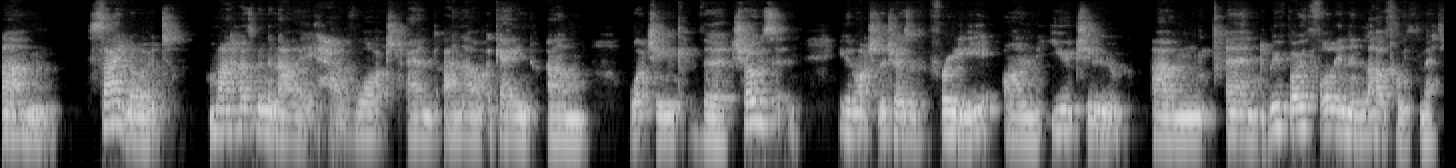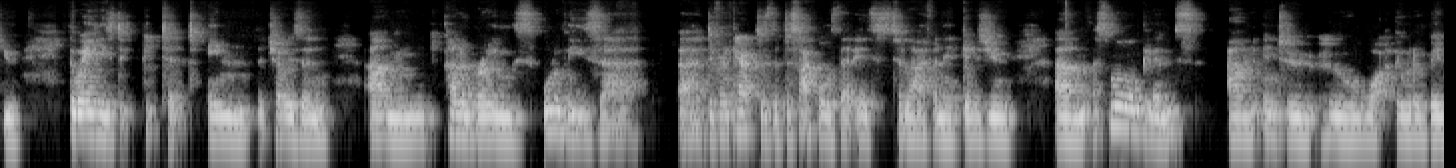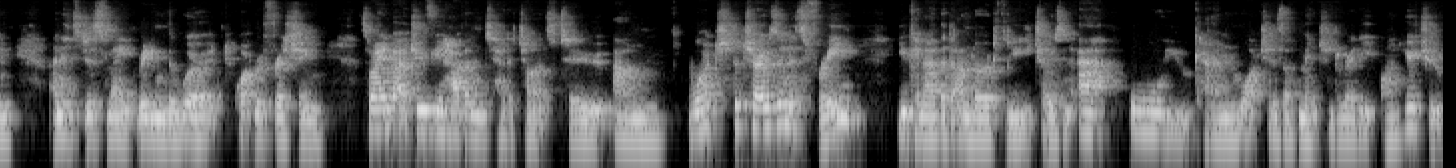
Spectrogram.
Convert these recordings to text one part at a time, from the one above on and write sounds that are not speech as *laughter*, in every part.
Um, side note, my husband and I have watched and are now again um, watching The Chosen. You can watch The Chosen for free on YouTube. Um, and we've both fallen in love with Matthew. The way he's depicted in The Chosen um, kind of brings all of these uh, uh, different characters, the disciples, that is to life, and it gives you um, a small glimpse um, into who or what they would have been. And it's just made reading the word quite refreshing. So I invite you, if you haven't had a chance to um, watch The Chosen, it's free. You can either download the chosen app or you can watch it, as I've mentioned already, on YouTube.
